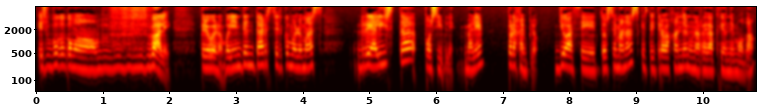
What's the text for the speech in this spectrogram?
es un poco como, vale. Pero bueno, voy a intentar ser como lo más realista posible, ¿vale? Por ejemplo, yo hace dos semanas que estoy trabajando en una redacción de moda.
